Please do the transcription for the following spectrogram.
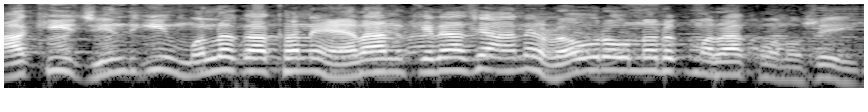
આખી જિંદગી મલક આખાને હેરાન કર્યા છે, આને રવ રવ નરકમાં રાખવાનો છે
